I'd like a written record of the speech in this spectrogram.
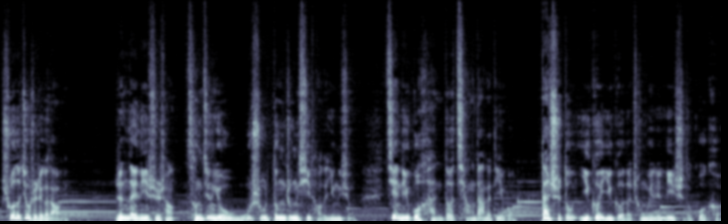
说的就是这个道理。人类历史上曾经有无数东征西讨的英雄，建立过很多强大的帝国。但是都一个一个的成为了历史的过客，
